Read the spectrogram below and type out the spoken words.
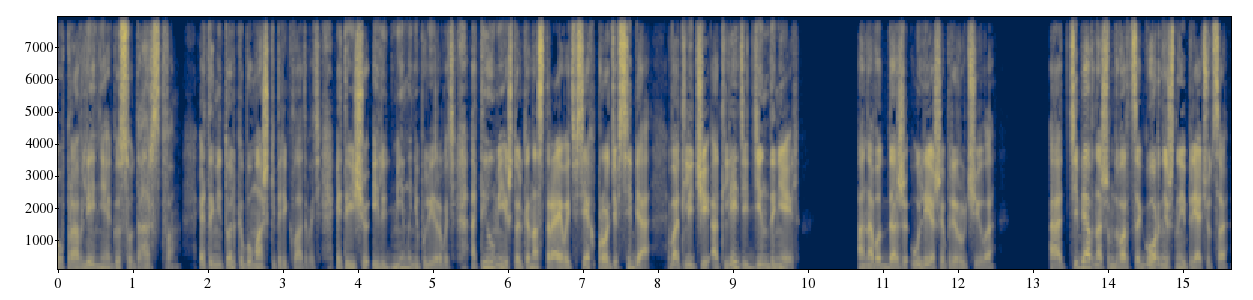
Управление государством — это не только бумажки перекладывать, это еще и людьми манипулировать, а ты умеешь только настраивать всех против себя, в отличие от леди Дин Даниэль. Она вот даже у Леши приручила — от тебя в нашем дворце горничные прячутся».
